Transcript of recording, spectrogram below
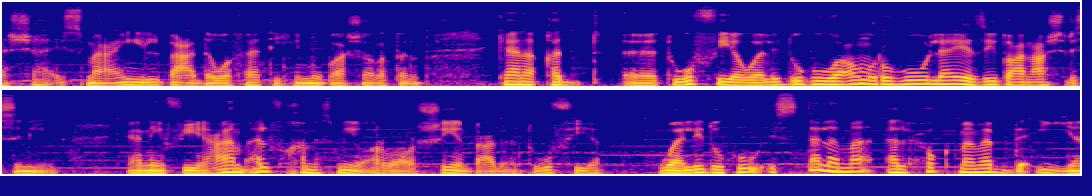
الشاه إسماعيل بعد وفاته مباشرة. كان قد آه، توفي والده وعمره لا يزيد عن عشر سنين. يعني في عام 1524 بعد أن توفي والده استلم الحكم مبدئيا.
